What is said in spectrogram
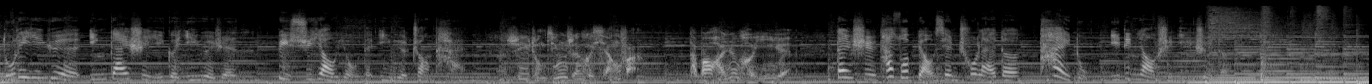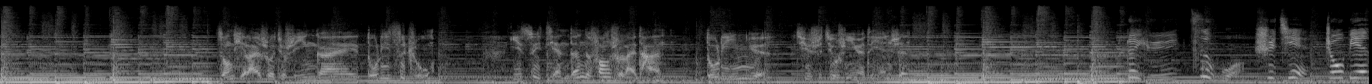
独立音乐应该是一个音乐人必须要有的音乐状态。是一种精神和想法，它包含任何音乐，但是他所表现出来的态度一定要是一致的。总体来说，就是应该独立自主，以最简单的方式来谈，独立音乐其实就是音乐的延伸。对于自我、世界、周边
